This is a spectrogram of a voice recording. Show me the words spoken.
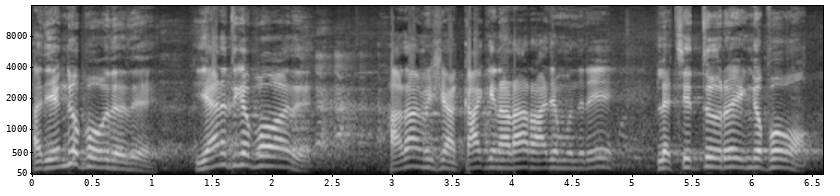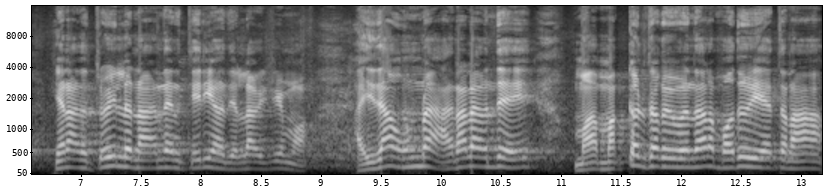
அது எங்கே போகுது அது? ஏனத்துக்கே போகாது. அதான் விஷயம். காக்கிநாடா ராஜமுந்திரி இல்லை சித்தூர் இங்கே போவோம். ஏன்னா அந்த தொழிலில் நான் வந்து எனக்கு தெரியும் அது எல்லா விஷயமும். அதுதான் உண்மை. அதனால் வந்து ம மக்கள் தொகை வந்தாலும் மது ஏற்றினா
